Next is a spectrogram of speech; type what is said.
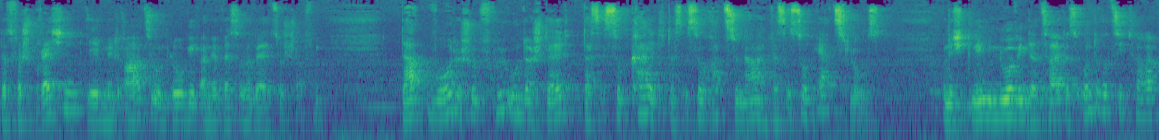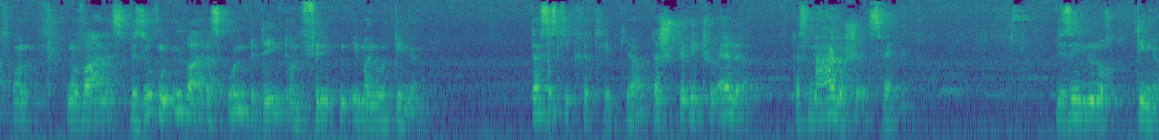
Das Versprechen, eben mit Ratio und Logik eine bessere Welt zu schaffen. Da wurde schon früh unterstellt, das ist so kalt, das ist so rational, das ist so herzlos. Und ich nehme nur wegen der Zeit das untere Zitat von Novalis, wir suchen überall das Unbedingte und finden immer nur Dinge. Das ist die Kritik, ja? Das Spirituelle, das Magische ist weg. Wir sehen nur noch Dinge.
